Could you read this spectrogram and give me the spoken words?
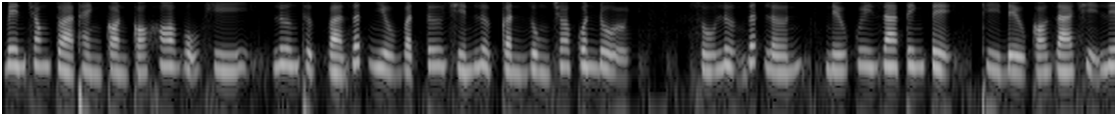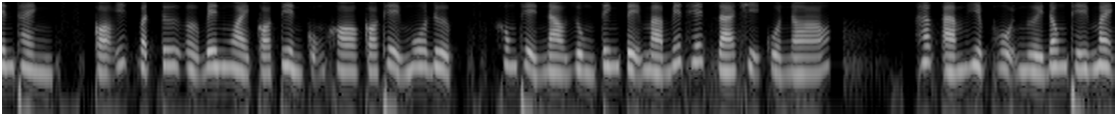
bên trong tòa thành còn có kho vũ khí, lương thực và rất nhiều vật tư chiến lược cần dùng cho quân đội. Số lượng rất lớn, nếu quy ra tinh tệ, thì đều có giá trị liên thành. Có ít vật tư ở bên ngoài có tiền cũng khó có thể mua được. Không thể nào dùng tinh tệ mà biết hết giá trị của nó. Hắc ám hiệp hội người đông thế mạnh,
